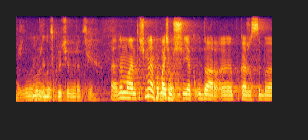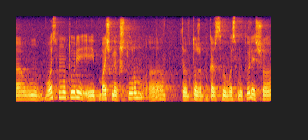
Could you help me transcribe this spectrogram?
Можливо, Можливо. один з ключових гравців. Е, Ну, маємо те, що маємо. Побачимо, що як удар е, покаже себе в восьмому турі, і побачимо, як штурм е, то- теж покаже себе в восьмому турі, що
